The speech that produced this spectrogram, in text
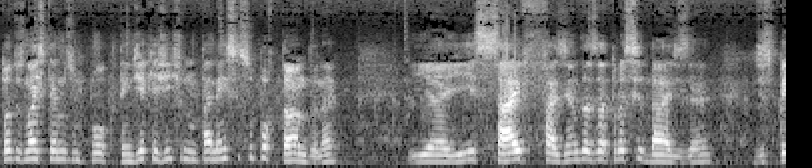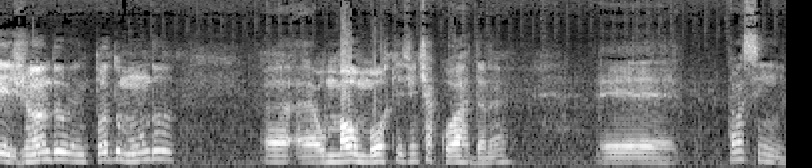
todos nós temos um pouco. Tem dia que a gente não está nem se suportando, né? E aí sai fazendo as atrocidades, né? Despejando em todo mundo uh, uh, o mau humor que a gente acorda, né? É, então assim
